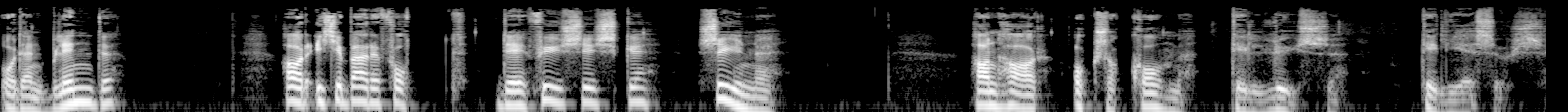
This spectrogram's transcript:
og den blinde har ikke bare fått det fysiske synet, han har også kommet til lyset til Jesus.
